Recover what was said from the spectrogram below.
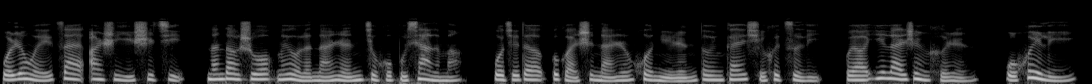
我认为在二十一世纪，难道说没有了男人就活不下了吗？我觉得不管是男人或女人，都应该学会自立，不要依赖任何人。我会离，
